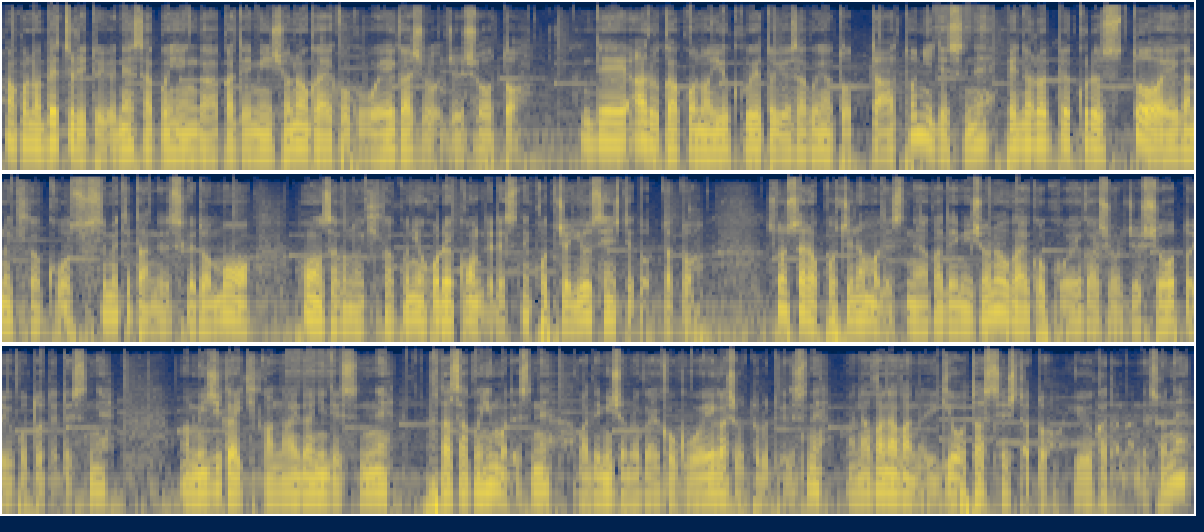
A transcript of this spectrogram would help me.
まあ、この別離というね、作品がアカデミー賞の外国語映画賞を受賞と。で、ある過去の行方という作品を撮った後にですね、ペノロペ・クルスと映画の企画を進めてたんですけども、本作の企画に惚れ込んでですね、こっちを優先して撮ったと。そしたらこちらもですね、アカデミー賞の外国語映画賞受賞ということでですね、まあ、短い期間の間にですね、2作品もですね、アカデミー賞の外国語映画賞を取るというですね、まあ、なかなかの偉業を達成したという方なんですよね。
